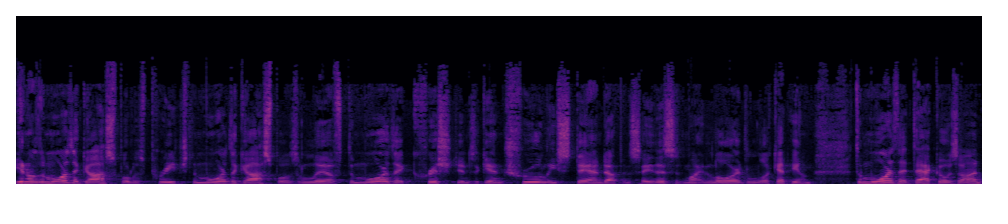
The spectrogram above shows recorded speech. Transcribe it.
You know, the more the gospel is preached, the more the gospel is lived, the more that Christians, again, truly stand up and say, This is my Lord, look at him, the more that that goes on,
